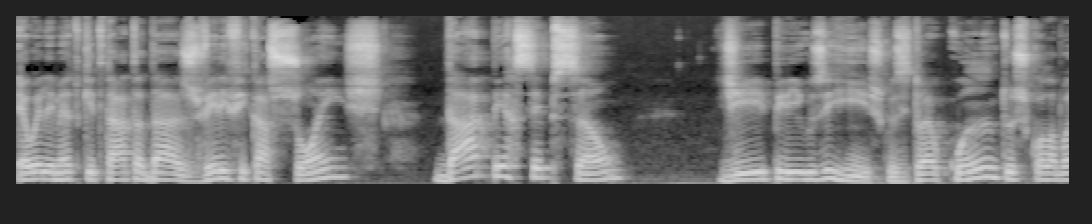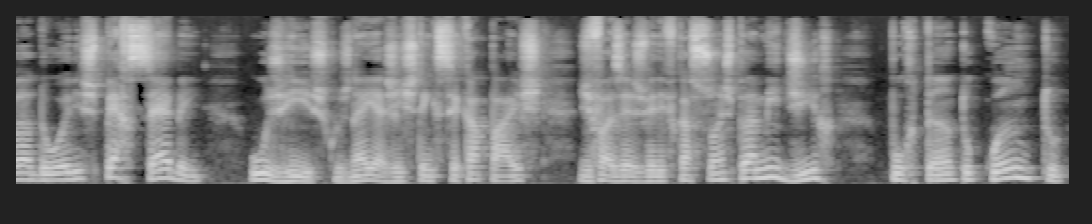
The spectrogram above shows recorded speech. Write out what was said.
é o elemento que trata das verificações da percepção de perigos e riscos. Então, é o quanto os colaboradores percebem os riscos, né? E a gente tem que ser capaz de fazer as verificações para medir, portanto, quanto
